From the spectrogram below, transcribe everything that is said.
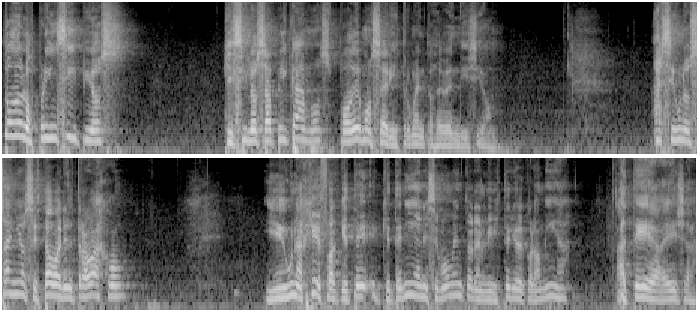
todos los principios que si los aplicamos podemos ser instrumentos de bendición. Hace unos años estaba en el trabajo y una jefa que, tenía en ese momento en el Ministerio de Economía, atea ella,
